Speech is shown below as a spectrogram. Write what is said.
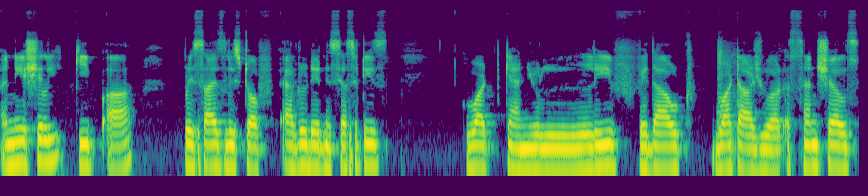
Initially keep a precise list of everyday necessities. What can you live without? What are your essentials?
